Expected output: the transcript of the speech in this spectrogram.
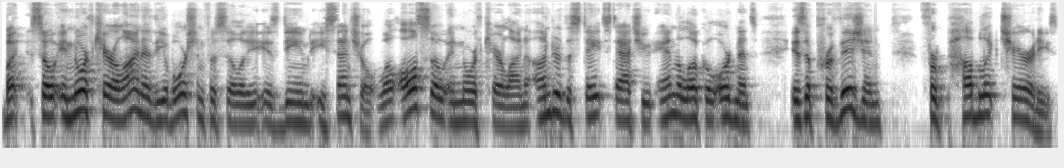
but so in North Carolina, the abortion facility is deemed essential. Well, also in North Carolina, under the state statute and the local ordinance, is a provision for public charities.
